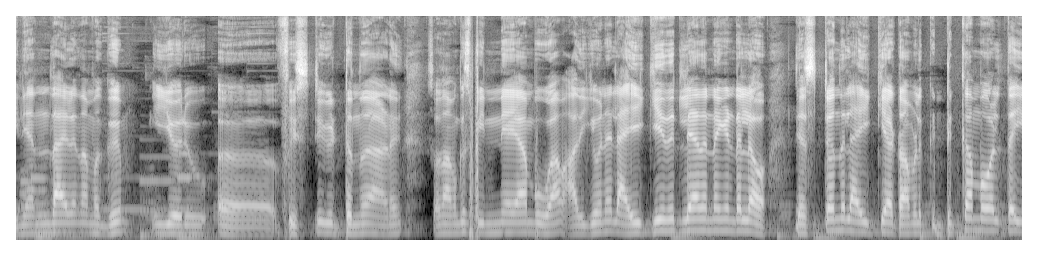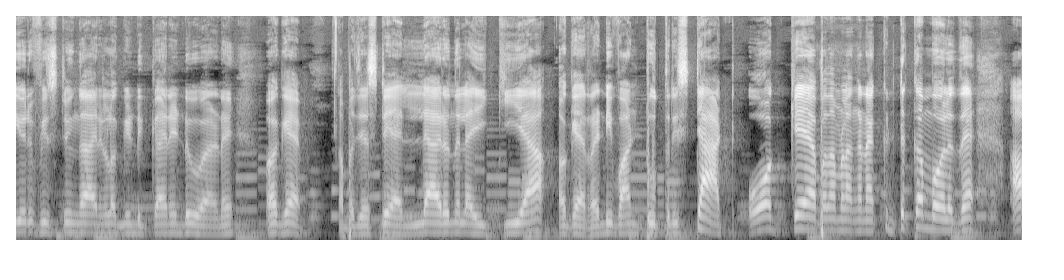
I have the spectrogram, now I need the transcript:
ഇനി എന്തായാലും നമുക്ക് ഈ ഒരു ഫിസ്റ്റ് കിട്ടുന്നതാണ്. സോ നമുക്ക് സ്പിൻ ചെയ്യാൻ പോവാം. അതിക്ക് പിന്നെ ലൈക്ക് ചെയ്തിട്ടില്ല എന്നുണ്ടെങ്കിൽ ഉണ്ടല്ലോ ജസ്റ്റ് ഒന്ന് ലൈക്ക് ചെയ്യാം കേട്ടോ നമ്മൾ കിടുക്കാൻ പോലത്തെ ഈ ഒരു ഫിസ്റ്റും കാര്യങ്ങളൊക്കെ എടുക്കാനായിട്ട് പോവാണ് ഓക്കെ അപ്പോൾ ജസ്റ്റ് എല്ലാവരും ഒന്ന് ലൈക്ക് ചെയ്യുക okay ready one two three start okay അപ്പോൾ നമ്മൾ അങ്ങനെ കിട്ടുക്കം പോലത്തെ ആ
